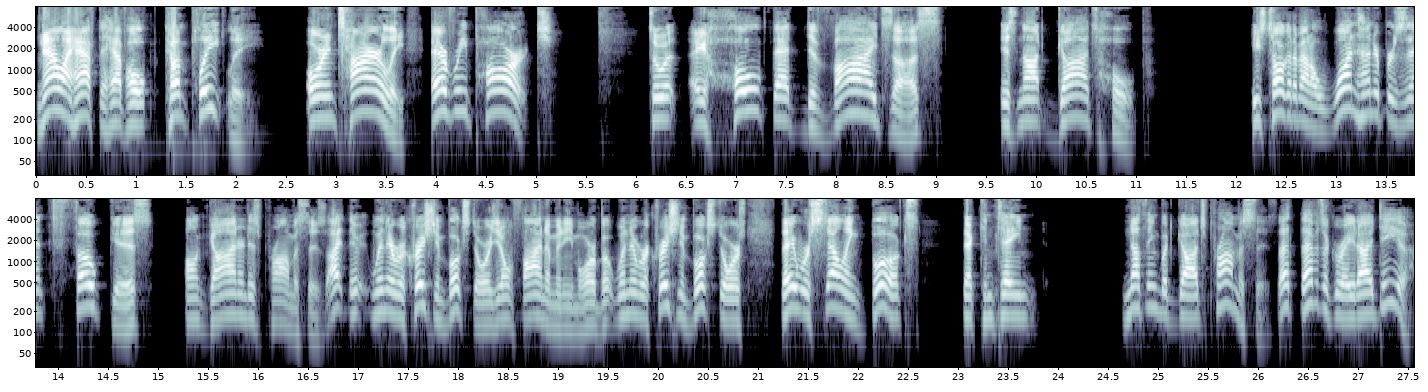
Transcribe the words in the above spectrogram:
Now I have to have hope completely or entirely, every part. So a hope that divides us is not God's hope. He's talking about a 100% focus on God and His promises. I, there, when there were Christian bookstores, you don't find them anymore, but when there were Christian bookstores, they were selling books that contained nothing but God's promises. That, that was a great idea.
